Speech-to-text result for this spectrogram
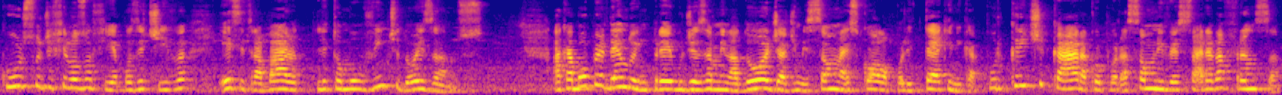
Curso de Filosofia Positiva. Esse trabalho lhe tomou 22 anos. Acabou perdendo o emprego de examinador de admissão na escola politécnica por criticar a Corporação Universitária da França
